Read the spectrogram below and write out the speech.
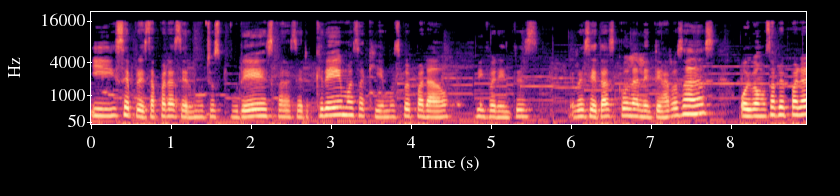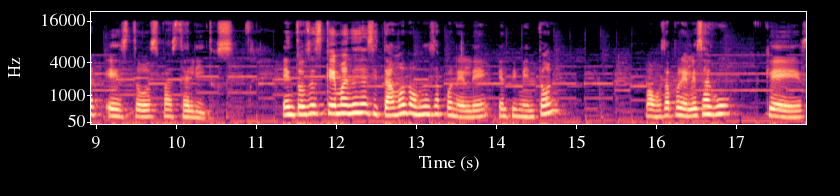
y se presta para hacer muchos purés, para hacer cremas. Aquí hemos preparado diferentes recetas con las lentejas rosadas. Hoy vamos a preparar estos pastelitos. Entonces, ¿qué más necesitamos? Vamos a ponerle el pimentón, vamos a ponerle sagú, que es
